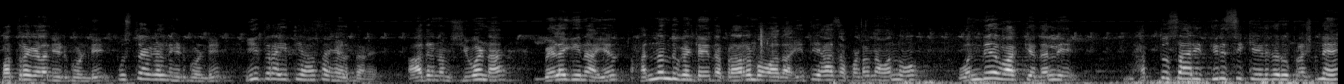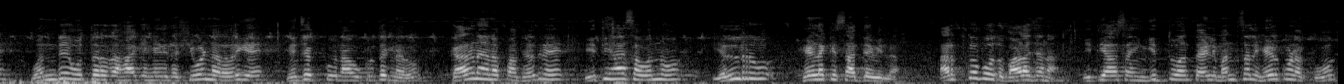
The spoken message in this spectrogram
ಪತ್ರಗಳನ್ನು ಹಿಡ್ಕೊಂಡು, ಪುಸ್ತಕಗಳನ್ನ ಹಿಡ್ಕೊಂಡು ಈ ತರ ಇತಿಹಾಸ ಹೇಳ್ತಾರೆ. ಆದರೆ ನಮ್ಮ ಶಿವಣ್ಣ ಬೆಳಗಿನ ಎ- ಹನ್ನೊಂದು ಗಂಟೆಯಿಂದ ಪ್ರಾರಂಭವಾದ ಇತಿಹಾಸ ಪಠನವನ್ನು ಒಂದೇ ವಾಕ್ಯದಲ್ಲಿ ಹತ್ತು ಸಾರಿ ತಿರುಸಿ ಕೇಳಿದರೂ ಪ್ರಶ್ನೆ ಒಂದೇ ಉತ್ತರದ ಹಾಗೆ ಹೇಳಿದ ಶಿವಣ್ಣರವರಿಗೆ ನಿಜಕ್ಕೂ ನಾವು ಕೃತಜ್ಞರು. ಕಾರಣ ಏನಪ್ಪಾ ಅಂತ ಹೇಳಿದ್ರೆ ಇತಿಹಾಸವನ್ನು ಎಲ್ಲರೂ ಹೇಳಕ್ಕೆ ಸಾಧ್ಯವಿಲ್ಲ. ಅರ್ಥಕೋಬಹುದು ಬಹಳ ಜನ. ಇತಿಹಾಸ ಹಿಂಗಿತ್ತು ಅಂತ ಹೇಳಿ ಮನಸ್ಸಲ್ಲಿ ಹೇಳ್ಕೊಳಕ್ಕೂ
